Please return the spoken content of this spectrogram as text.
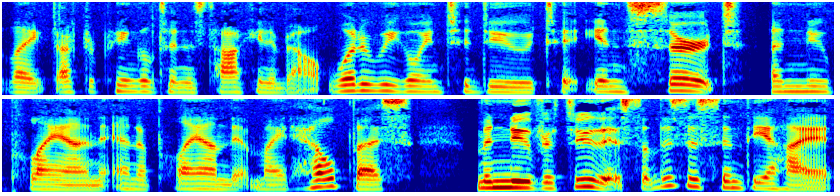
like Dr. Pingleton is talking about, what are we going to do to insert a new plan and a plan that might help us maneuver through this? So this is Cynthia Hiett.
